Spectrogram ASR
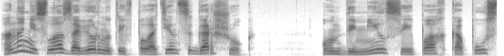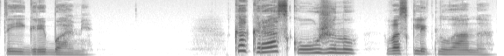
Она несла завернутый в полотенце горшок. Он дымился и пах капустой и грибами. «Как раз к ужину!» — воскликнула она.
